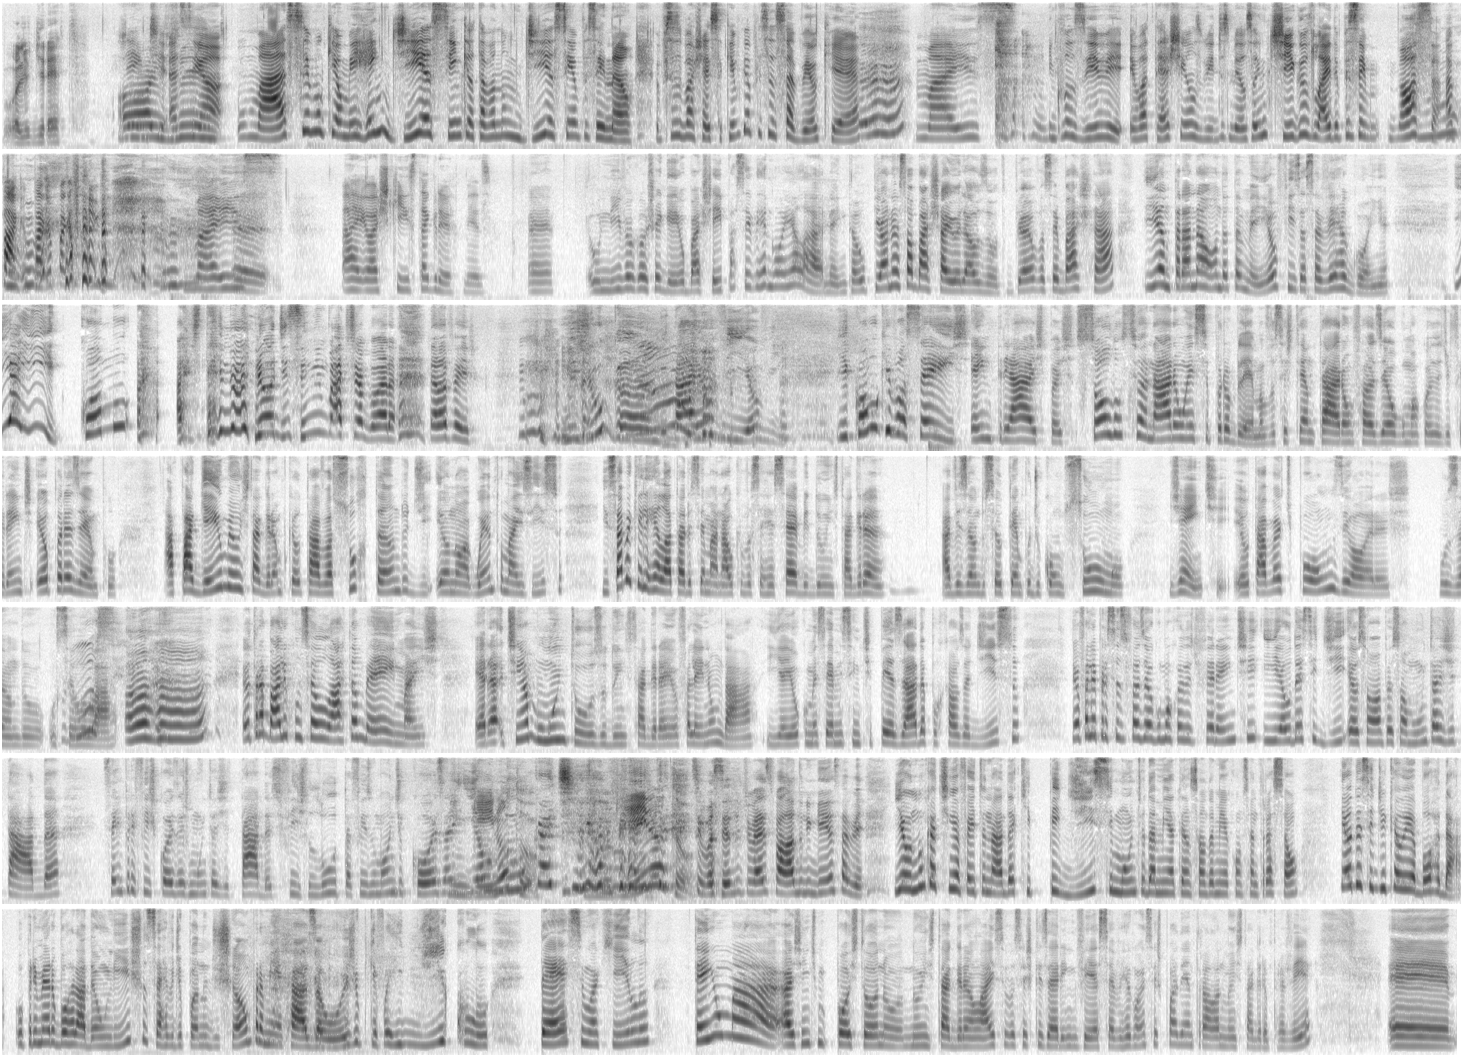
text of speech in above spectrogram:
Olho direto. Gente, Ai, assim, ó, o máximo que eu me rendi, assim, que eu tava num dia assim, eu pensei, não, eu preciso baixar isso aqui porque eu preciso saber o que é. Mas, inclusive, eu até achei uns vídeos meus antigos lá e eu pensei, nossa, apaga, apaga, apaga, apaga. Mas. É. Ah, eu acho que Instagram mesmo. É, o nível que eu cheguei, eu baixei e passei vergonha lá, né? Então o pior não é só baixar e olhar os outros, o pior é você baixar e entrar na onda também. Eu fiz essa vergonha. E aí, como a Esther me olhou de cima e embaixo agora, ela fez me julgando, tá? Eu vi, eu vi. E como que vocês, entre aspas, solucionaram esse problema? Vocês tentaram fazer alguma coisa diferente? Eu, por exemplo, apaguei o meu Instagram porque eu tava surtando de eu não aguento mais isso. E sabe aquele relatório semanal que você recebe do Instagram? Avisando o seu tempo de consumo? Gente, eu tava tipo 11 horas usando o celular. Aham. Eu trabalho com celular também, mas era, tinha muito uso do Instagram e eu falei, não dá. E aí eu comecei a me sentir pesada por causa disso. Eu falei, preciso fazer alguma coisa diferente e eu decidi, eu sou uma pessoa muito agitada, sempre fiz coisas muito agitadas, fiz luta, fiz um monte de coisa Ninguém e eu notou. nunca tinha Ninguém feito. notou. Se você não tivesse falado, ninguém ia saber. E eu nunca tinha feito nada que pedisse muito da minha atenção, da minha concentração. E eu decidi que eu ia bordar. O primeiro bordado é um lixo, serve de pano de chão para minha casa hoje, porque foi ridículo, péssimo aquilo. Tem uma. A gente postou no, no Instagram lá, e se vocês quiserem ver essa vergonha, vocês podem entrar lá no meu Instagram para ver. É,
